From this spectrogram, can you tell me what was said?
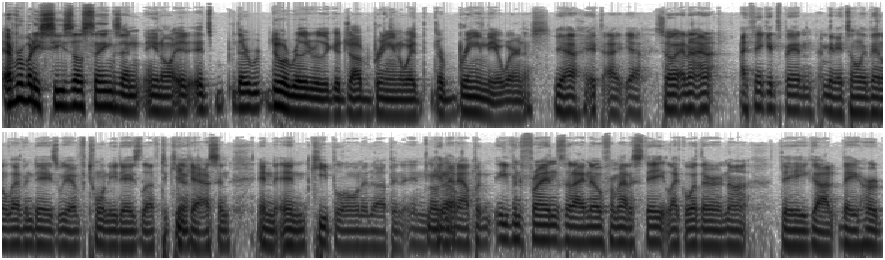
everybody sees those things, and you know, it, it's they do a really really good job bringing away. They're bringing the awareness. Yeah, it. I, yeah. So, and I, I think it's been. I mean, it's only been 11 days. We have 20 days left to kick ass and and and keep blowing it up and, and No getting it out. But even friends that I know from out of state, like whether or not they got they heard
